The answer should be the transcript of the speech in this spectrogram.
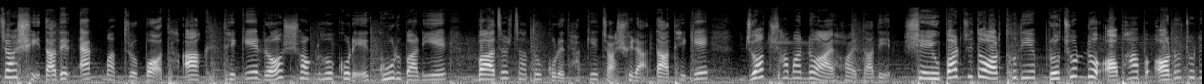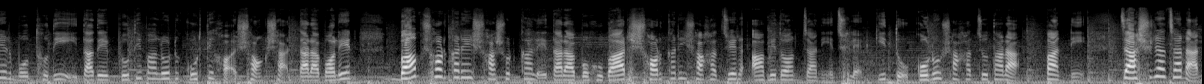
চাষি তাদের একমাত্র পথ। আখ থেকে রস সংগ্রহ করে গুড় বানিয়ে বাজারজাত করে থাকে চাষিরা। তা থেকে যত সামান্য আয় হয় তাদের। সেই উপার্জিত অর্থ দিয়ে প্রচণ্ড অভাব অনটনের মধ্য দিয়েই তাদের প্রতিপালন করতে হয় সংসার। তারা বলেন, বাম সরকারের শাসনকালে তারা বহুবার সরকারি সাহায্যের আবেদন জানিয়েছিলেন, কিন্তু কোনো সাহায্য তারা পাননি। চাষিরা জানান,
